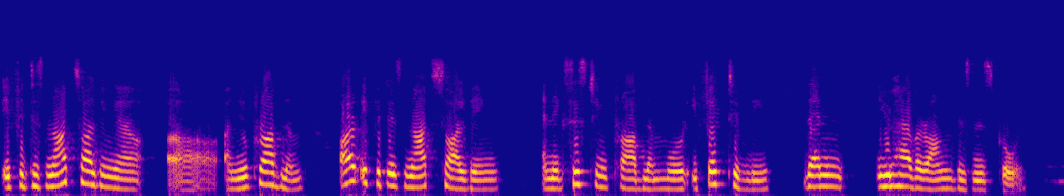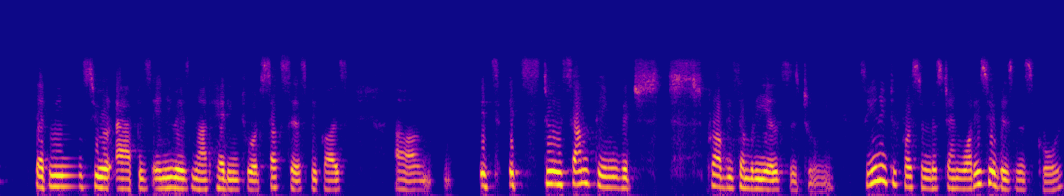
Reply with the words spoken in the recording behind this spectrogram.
if it is not solving a, a, a new problem, or if it is not solving an existing problem more effectively, then you have a wrong business goal. That means your app is anyways not heading towards success because um, it's it's doing something which probably somebody else is doing. So you need to first understand what is your business goal,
